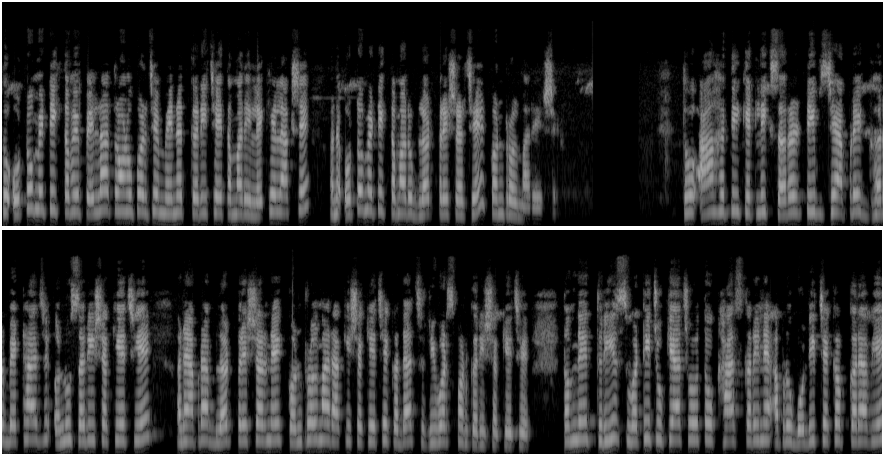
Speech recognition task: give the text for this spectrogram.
તો ઓટોમેટિક તમે પહેલા ત્રણ ઉપર જે મહેનત કરી છે તમારી લેખે લાગશે અને ઓટોમેટિક તમારું બ્લડ પ્રેશર છે કંટ્રોલમાં રહેશે. તો આ હતી કેટલીક સરળ ટિપ્સ જે આપણે ઘર બેઠા જ અનુસરી શકીએ છીએ. અને આપણા બ્લડ પ્રેશરને કંટ્રોલમાં રાખી શકીએ છીએ, કદાચ રિવર્સ પણ કરી શકીએ છીએ. તમને ત્રીસ વટી ચૂક્યા છો તો ખાસ કરીને આપણું બોડી ચેકઅપ કરાવીએ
